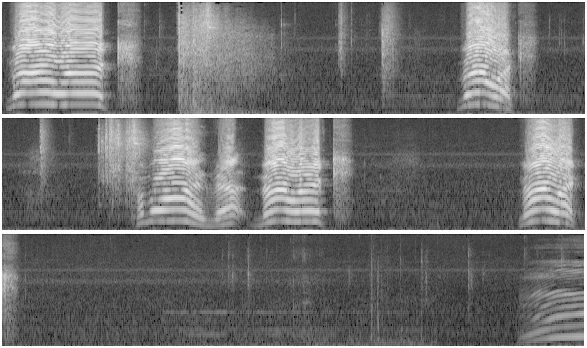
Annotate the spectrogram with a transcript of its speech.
Malik! Malik! Come on, Ma Malik! Malik! Malik!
